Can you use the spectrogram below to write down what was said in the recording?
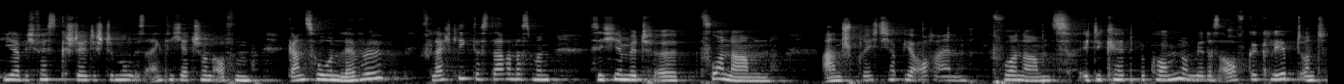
hier habe ich festgestellt, die Stimmung ist eigentlich jetzt schon auf einem ganz hohen Level. Vielleicht liegt das daran, dass man sich hier mit äh, Vornamen anspricht. Ich habe hier auch ein Vornamensetikett bekommen und mir das aufgeklebt und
